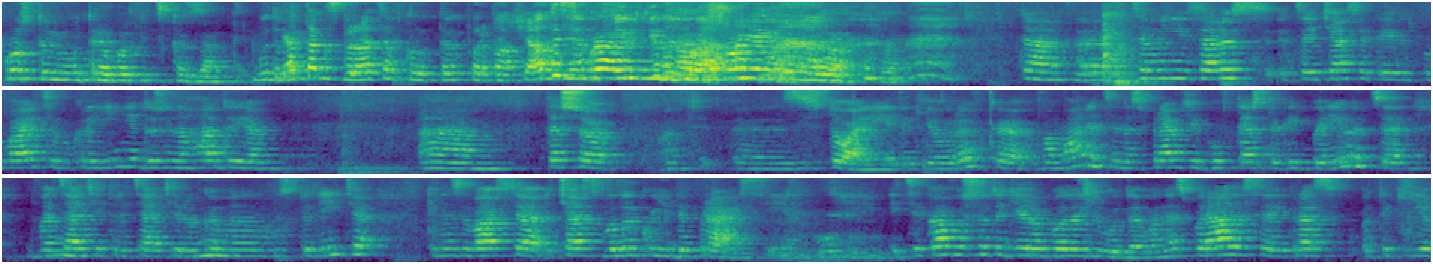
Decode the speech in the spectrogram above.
Просто йому треба підсказати. Будемо Я- так збиратися в колектив переключатися. про що я й говорила. Так, е, це мені зараз цей час, який відбувається в Україні, дуже нагадує ем, те, що от, е, з історії такі уривки в Америці насправді був теж такий період, це 20-30-ті роки минулого століття, який називався час Великої депресії. І цікаво, що тоді робили люди. Вони збиралися якраз в такі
